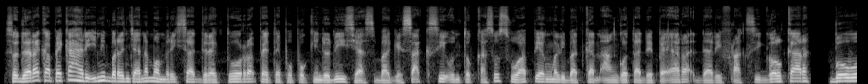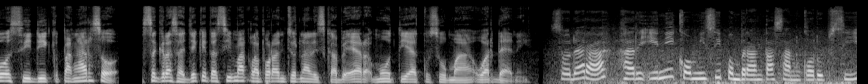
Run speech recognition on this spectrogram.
Saudara KPK hari ini berencana memeriksa Direktur PT Pupuk Indonesia sebagai saksi untuk kasus suap yang melibatkan anggota DPR dari fraksi Golkar, Bowo Sidik Pangarso. Segera saja kita simak laporan jurnalis KBR Mutia Kusuma Wardani. Saudara, hari ini Komisi Pemberantasan Korupsi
